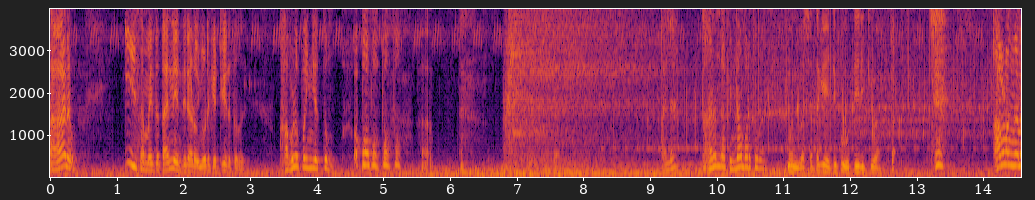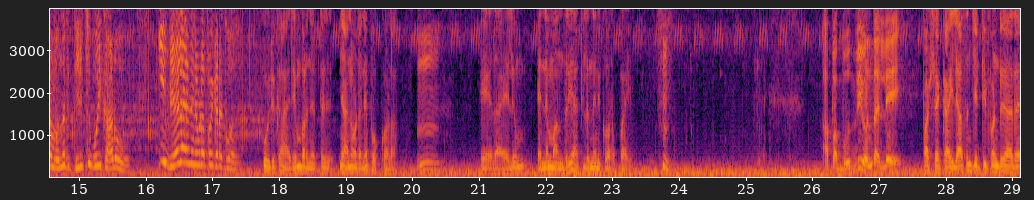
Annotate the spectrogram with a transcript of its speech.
താനോ? ഈ സമയത്ത് തന്നെ എന്തിനാണോ ഇങ്ങോട്ട് കെട്ടിയെടുത്തത്? അവളിപ്പോ ഇങ്ങെത്തും പോ പോ പോ പോ. അല്ല താനെന്താ പിന്നാമ്പുറത്തൂടാ? മുൻവശത്തെ ഗേറ്റ് പൂട്ടിയിരിക്കുക അവളങ്ങനെ വന്നിട്ട് തിരിച്ചു പോയി കാണൂ ഈ വേലായുധൻ ഇവിടെ പോയി കിടക്കുക ഒരു കാര്യം പറഞ്ഞിട്ട് ഞാൻ ഉടനെ പൊക്കോളാം. ഏതായാലും എന്നെ മന്ത്രിയാക്കില്ലെന്ന് എനിക്ക് ഉറപ്പായി. അപ്പൊ ബുദ്ധി ഉണ്ടല്ലേ? പക്ഷെ കൈലാസം ചിട്ടി ഫണ്ടുകാരെ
